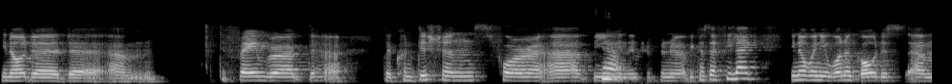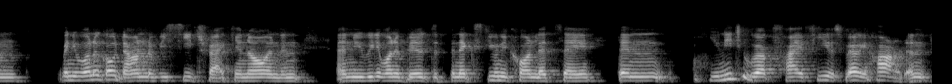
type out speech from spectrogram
you know, the the um, the framework, the the conditions for uh, being yeah. an entrepreneur. Because I feel like you know when you want to go this um, when you want to go down the VC track, you know, and then and you really want to build the next unicorn, let's say, then you need to work five years very hard. And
